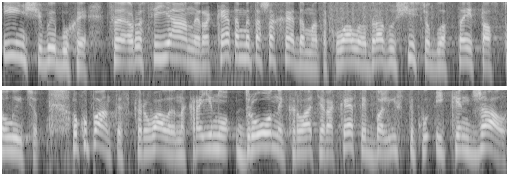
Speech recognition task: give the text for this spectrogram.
інші вибухи. Це росіяни ракетами та шахедами атакували одразу шість областей та столицю. Окупанти скерували на країну дрони, крилаті ракети, балістику і кинджал.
